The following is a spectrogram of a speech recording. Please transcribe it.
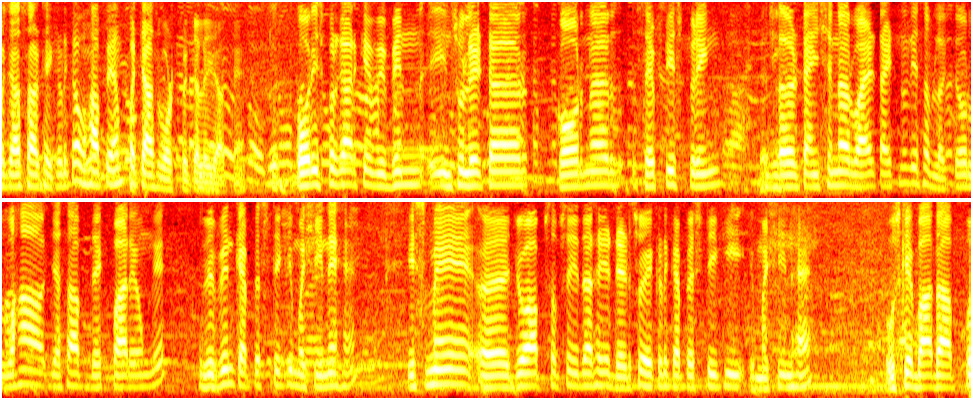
पचास साठ एकड़ का वहाँ पे हम 50 वॉट पे चले जाते हैं। और इस प्रकार के विभिन्न insulator corner safety spring tensioner wire tightener ये सब लगते हैं। और वहाँ जैसा आप देख पा रहे होंगे विभिन्न कैपेसिटी की मशीनें हैं। इसमें जो आप सबसे इधर है ये डेढ़ सौ एकड़ कैपेसिटी की मशीन है। उसके बाद आप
